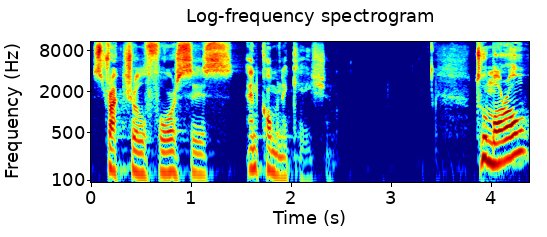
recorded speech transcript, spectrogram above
structural forces, and communication. Tomorrow,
